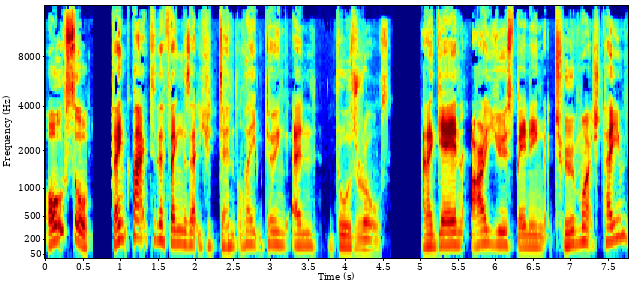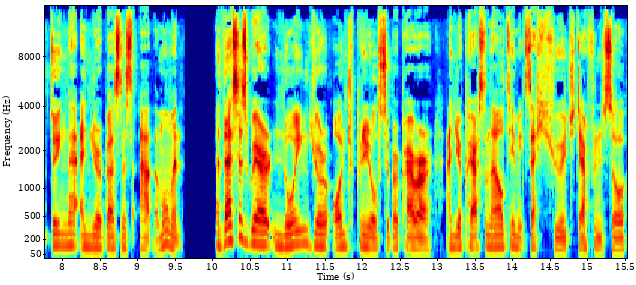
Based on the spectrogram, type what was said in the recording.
Also, think back to the things that you didn't like doing in those roles. And again, are you spending too much time doing that in your business at the moment? And this is where knowing your entrepreneurial superpower and your personality makes a huge difference. So,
